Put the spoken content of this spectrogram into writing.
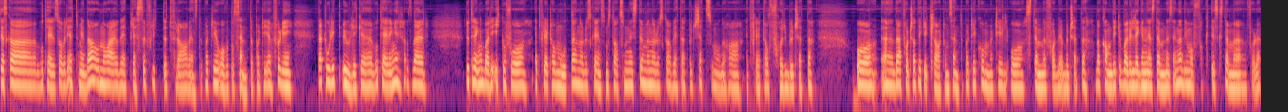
det skal voteres over i ettermiddag, og nå er jo det presset flyttet fra Venstrepartiet over på Senterpartiet. Fordi det er to litt ulike voteringer. Altså er du trenger bare ikke å få et flertall mot deg når du skal inn som statsminister, men når du skal vedta et budsjett, så må du ha et flertall for budsjettet. Og Det er fortsatt ikke klart om Senterpartiet kommer til å stemme for det budsjettet. Da kan de ikke bare legge ned stemmene sine, de må faktisk stemme for det.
